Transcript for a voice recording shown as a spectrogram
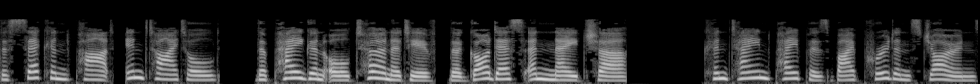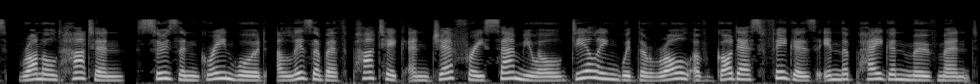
The second part, entitled, The Pagan Alternative, the Goddess and Nature contained papers by Prudence Jones, Ronald Hutton, Susan Greenwood, Elizabeth Puttick and Geoffrey Samuel dealing with the role of goddess figures in the pagan movement.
